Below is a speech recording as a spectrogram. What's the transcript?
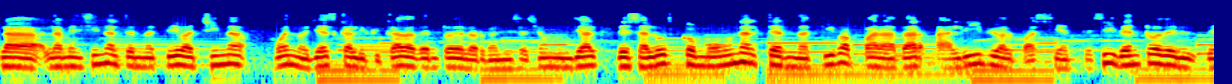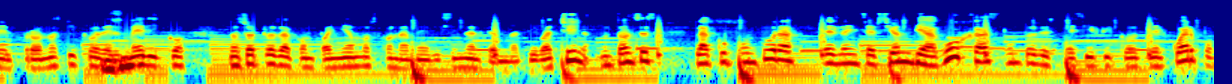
La, la medicina alternativa china bueno, ya es calificada dentro de la Organización Mundial de Salud como una alternativa para dar alivio al paciente. Sí, dentro del, pronóstico del médico, nosotros acompañamos con la medicina alternativa china. Entonces, la acupuntura es la inserción de agujas, puntos específicos del cuerpo.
